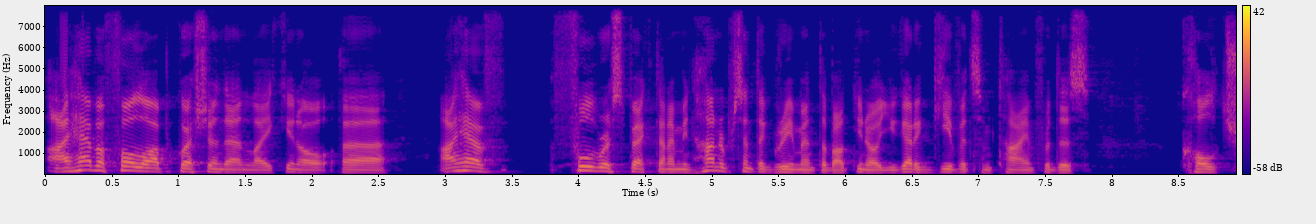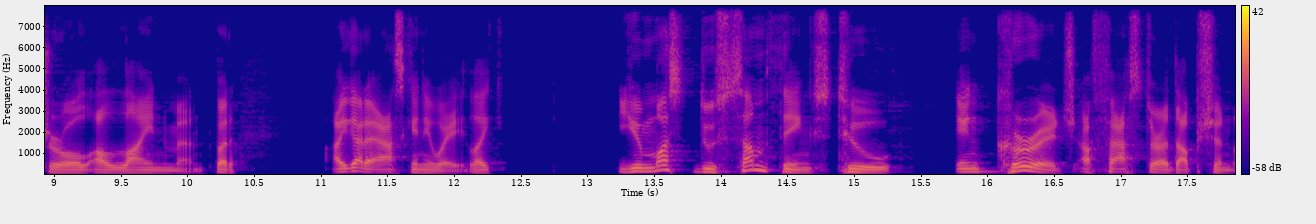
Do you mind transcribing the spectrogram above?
I have a follow up question then. Like, you know, uh, I have full respect and I'm in 100% agreement about, you know, you got to give it some time for this cultural alignment. But I got to ask anyway, like, you must do some things to encourage a faster adoption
